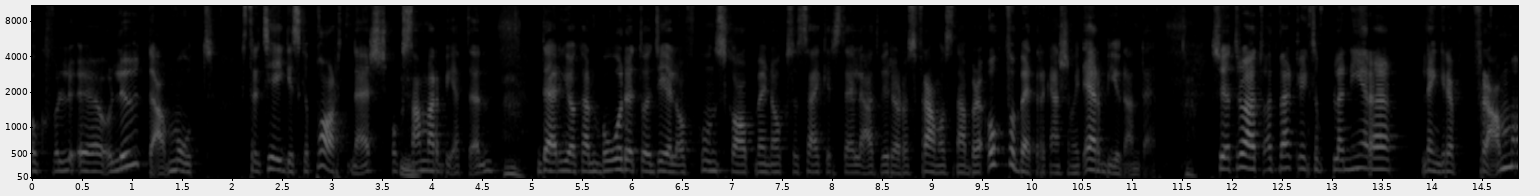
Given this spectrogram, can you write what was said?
och, eh, och luta mot strategiska partners och samarbeten där jag kan både ta del av kunskap men också säkerställa att vi rör oss framåt snabbare och förbättra kanske mitt erbjudande. Så jag tror att, att verkligen liksom planera längre fram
